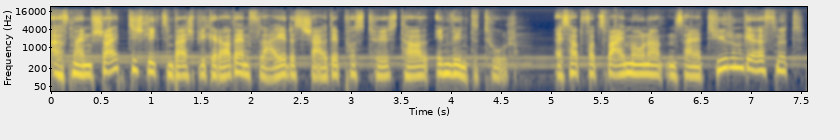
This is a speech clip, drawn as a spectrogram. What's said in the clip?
Auf meinem Schreibtisch liegt zum Beispiel gerade ein Flyer des Schaudepots Töstal in Winterthur. Es hat vor zwei Monaten seine Türen geöffnet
